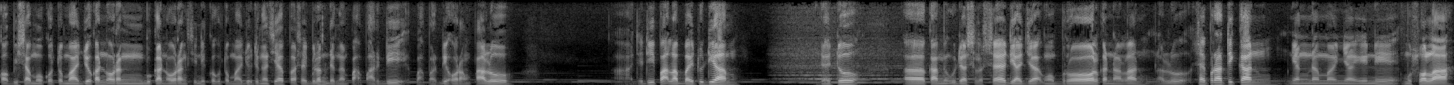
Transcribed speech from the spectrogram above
kok bisa mau ke Tomajo kan orang bukan orang sini ke Tomajo dengan siapa? Saya bilang dengan Pak Pardi, Pak Pardi orang Palo. Nah, jadi Pak Laba itu diam. Udah itu eh, kami udah selesai diajak ngobrol, kenalan, lalu saya perhatikan yang namanya ini musola.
